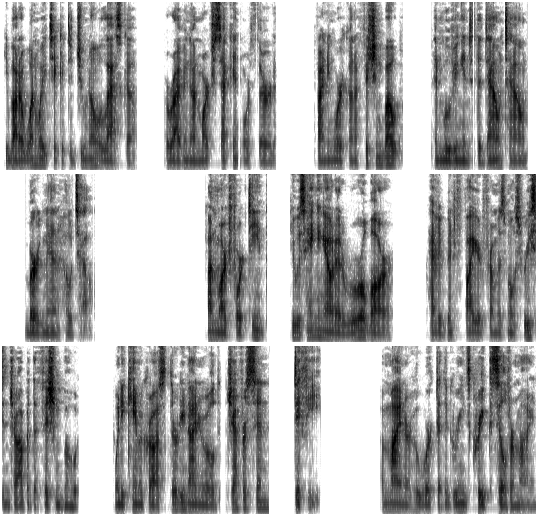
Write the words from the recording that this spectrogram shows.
He bought a one way ticket to Juneau, Alaska, arriving on March 2nd or 3rd, finding work on a fishing boat, and moving into the downtown Bergman Hotel. On March 14th, he was hanging out at a rural bar, having been fired from his most recent job at the fishing boat, when he came across 39 year old Jefferson Diffie, a miner who worked at the Greens Creek silver mine.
